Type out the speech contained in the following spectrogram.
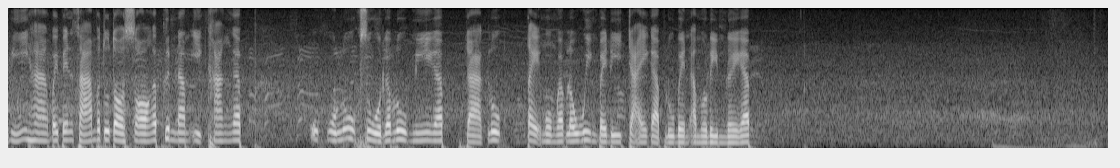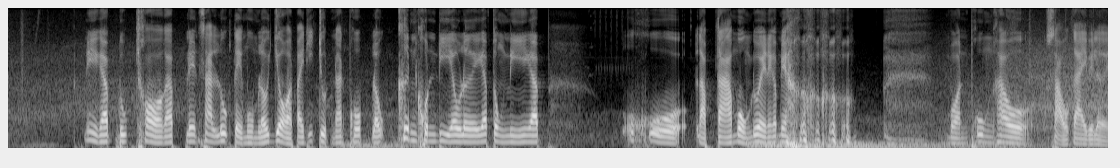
หนีห่างไปเป็น 3 ประตูต่อ 2 ครับขึ้นนำอีกครั้งครับโอ้โหลูกสูตรครับลูกนี้ครับ จากลูกเตะมุมครับแล้ววิ่งไปดีใจกับรูเบนอมริมเลยครับ นี่ครับลุกชอครับเล่นสั้นลูกเตะมุมแล้วหยอดไปที่จุดนัดพบแล้วขึ้นคนเดียวเลยครับตรงนี้ครับโอ้โหหลับตาหม่งด้วยนะครับเนี่ยบอลพุ่งเข้าเสาไกลไปเลย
